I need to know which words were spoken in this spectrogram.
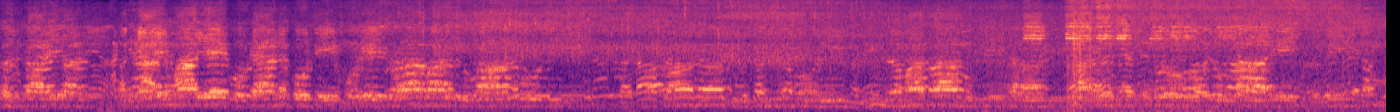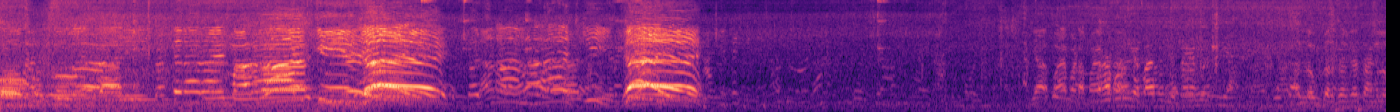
कंटाळी अन्याय माझे कोट्यान कोटी मुरेश्वरा बाळुका कोटी कदाकाल सुगंध मोरी नरेंद्र माता मुक्ती महाराज की जय. महाराज की जय या पाय पडा पाय पाय लवकर सगळं चांगलं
